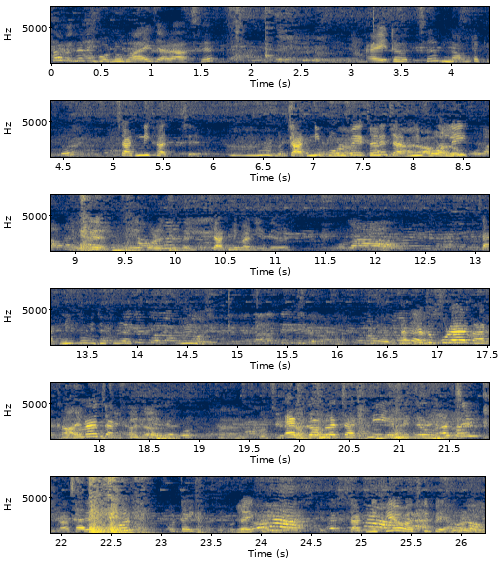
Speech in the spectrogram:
সব এখানে বনু ভাই যারা আছে। আর এটা হচ্ছে নামটা কি তোর? চাটনি খাচ্ছে। চাটনি পড়বে এখানে চাটনি পড়লেই ওকে ইয়ে করে দেবে চাটনি বানিয়ে দেবে। চাটনি খাবি দুপুরে হুম। দুপুরে আর ভাত খাব না চাটনি খেয়ে যাব। হ্যাঁ। এক গামলা চাটনি এমনিতেও আছে। সাথে দুপুর ওটাই খাব ওটাই খাব। আজকে চাটনি খেয়েও আজকে পেট ভরাবো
